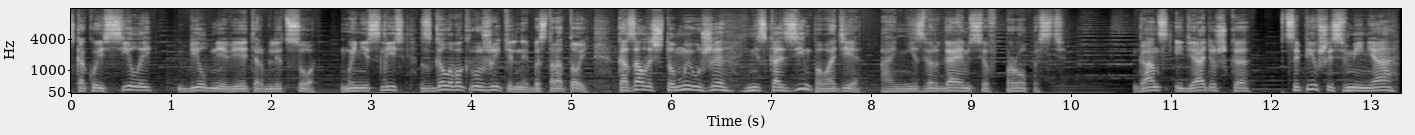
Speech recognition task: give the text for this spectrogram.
с какой силой бил мне ветер в лицо, мы неслись с головокружительной быстротой. Казалось, что мы уже не скользим по воде, а не свергаемся в пропасть. Ганс и дядюшка, вцепившись в меня,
